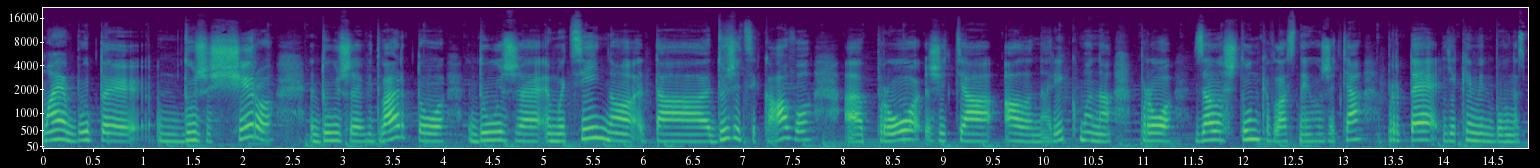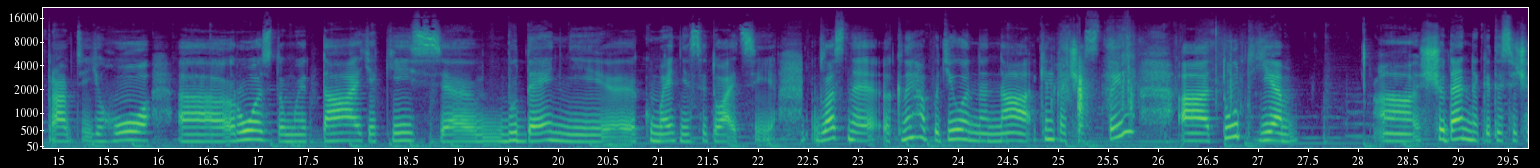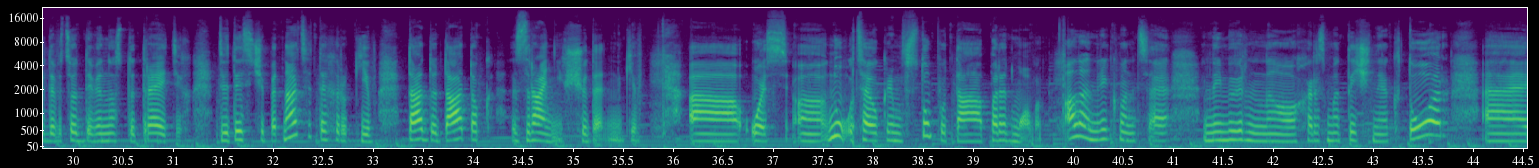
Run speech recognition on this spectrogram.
має бути дуже щиро, дуже відверто, дуже емоційно та дуже цікаво е, про життя Алана Рікмана, про залаштунки власне його життя, про те, яким він був насправді його е, роздуми та якісь е, буденні кумедні ситуації. Власне, книга поділена на кілька частин. Тут є щоденники 1993-2015 років та додаток з ранніх щоденників. Ось, ну, це окрім вступу та передмови. Алан Рікман це неймовірно харизматичний актор, е,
